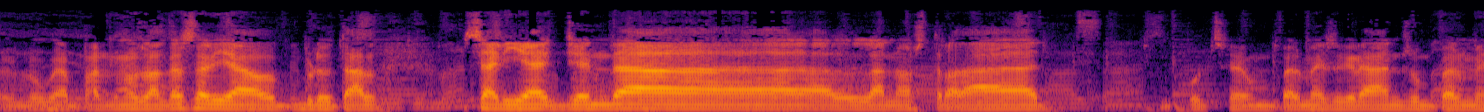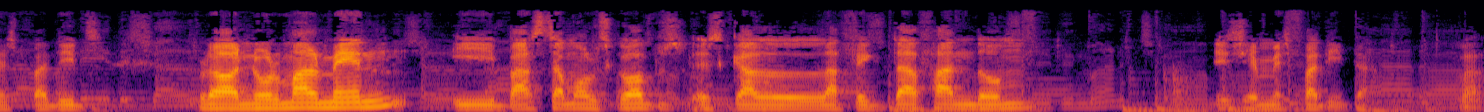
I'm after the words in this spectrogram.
el que per nosaltres seria brutal, seria gent de la nostra edat, potser un pèl més grans, un pèl més petits, però normalment, i passa molts cops, és que l'efecte fandom és gent més petita. Clar.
